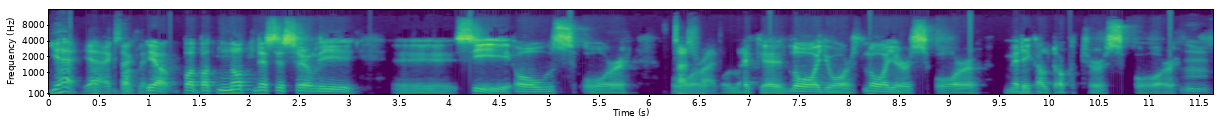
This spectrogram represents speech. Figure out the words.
yeah, yeah, exactly. But, yeah, but but not necessarily uh, CEOs or or, right. or like uh, lawyers, lawyers or medical doctors or. Mm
